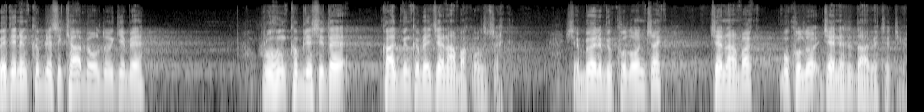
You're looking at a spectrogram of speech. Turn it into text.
Bedenin kıblesi Kâbe olduğu gibi ruhun kıblesi de kalbin kıblesi Cenab-ı Hak olacak. İşte böyle bir kul olacak. Cenab-ı Hak bu kulu cennete davet ediyor.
